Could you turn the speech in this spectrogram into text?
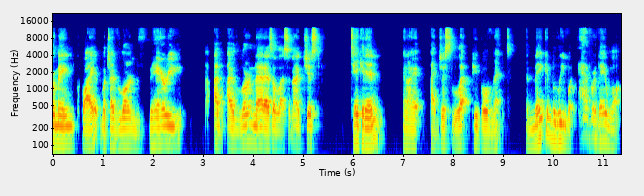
remain quiet, which I've learned very, I've, I learned that as a lesson. I just take it in and I, I just let people vent and they can believe whatever they want.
